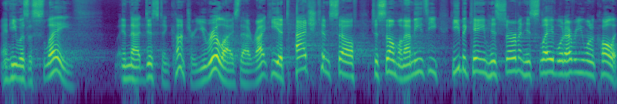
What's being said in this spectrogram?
And he was a slave in that distant country. You realize that, right? He attached himself to someone. That means he, he became his servant, his slave, whatever you want to call it.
